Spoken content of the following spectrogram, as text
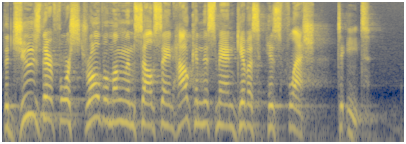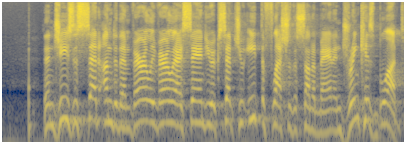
The Jews therefore strove among themselves, saying, How can this man give us his flesh? to eat. Then Jesus said unto them, Verily, verily, I say unto you, except you eat the flesh of the Son of Man and drink his blood.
